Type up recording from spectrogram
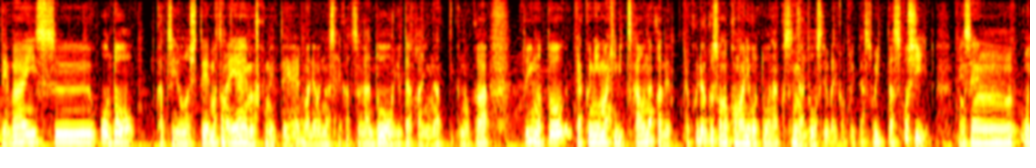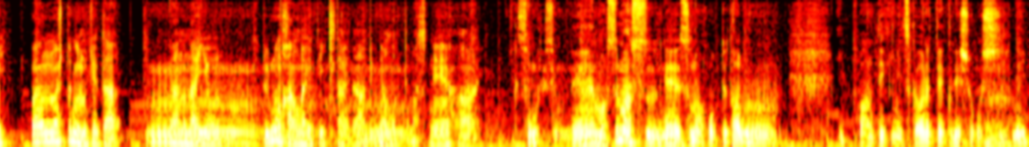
デバイスをどう活用して、まあ、その AI も含めて我々の生活がどう豊かになっていくのかというのと逆にまあ日々使う中で極力その困りごとをなくすにはどうすればいいかといったそういった少し目線を一般の人に向けたあの内容というのを考えていきたいなというふうには思ってますね。はい。そうですよね。ますますねスマホって多分一般的に使われていくでしょうし、ね、一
